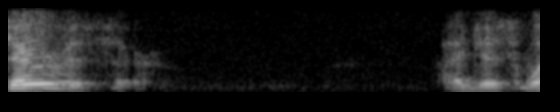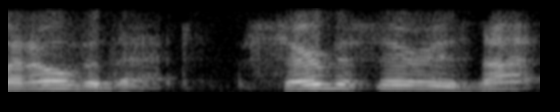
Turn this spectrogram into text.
Servicer. I just went over that. Servicer is not,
